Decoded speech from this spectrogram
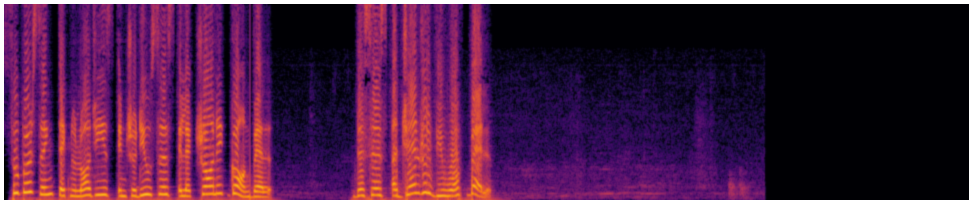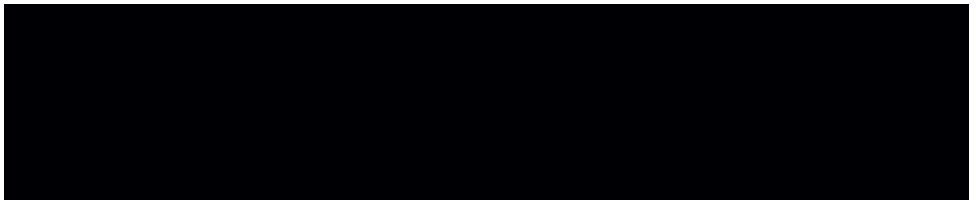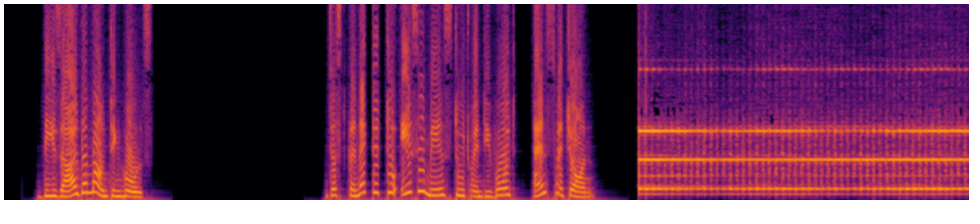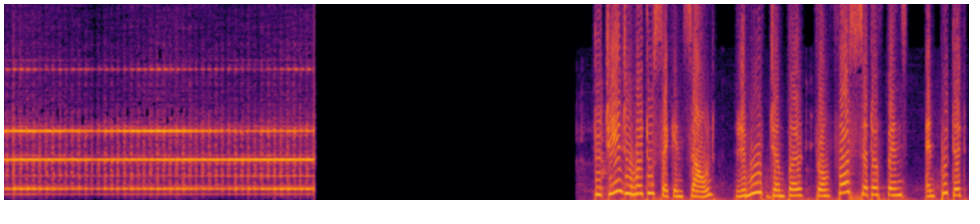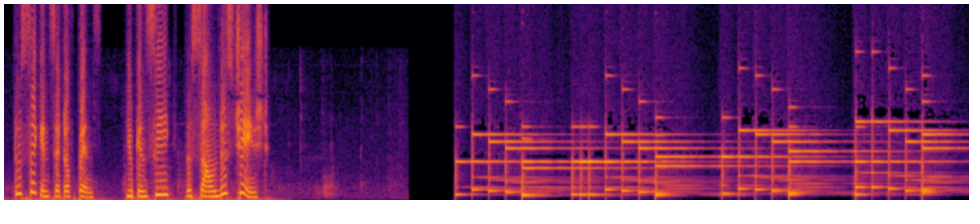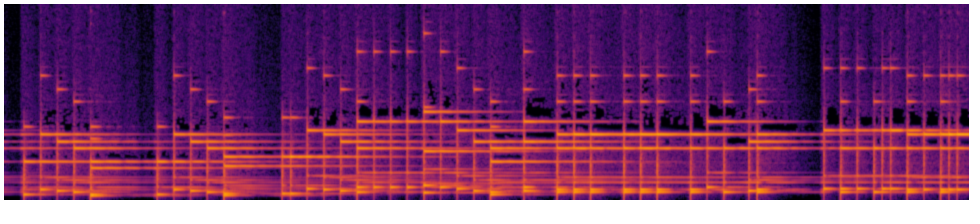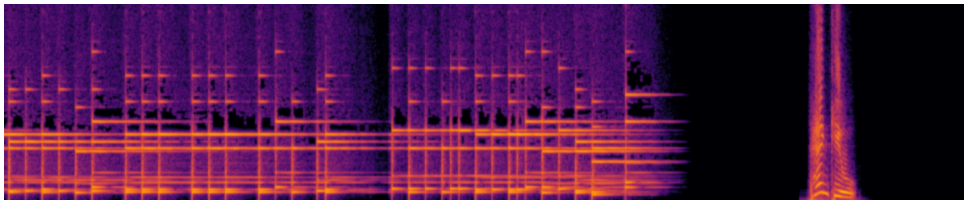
SuperSync Technologies introduces electronic gong bell. This is a general view of bell. These are the mounting holes. Just connect it to AC mains 220 volt and switch on. To change over to second sound, remove jumper from first set of pins and put it to second set of pins. You can see the sound is changed.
